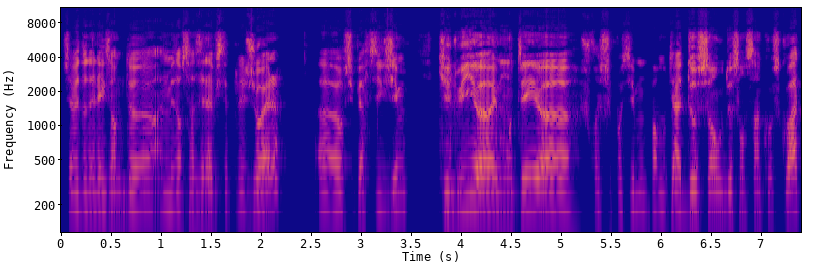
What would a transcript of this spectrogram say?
J'avais donné l'exemple d'un de mes anciens élèves qui s'appelait Joël euh, au Super Physique Gym, qui lui euh, est monté, je crois, je sais pas s'il est pas monté à 200 ou 205 au squat,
